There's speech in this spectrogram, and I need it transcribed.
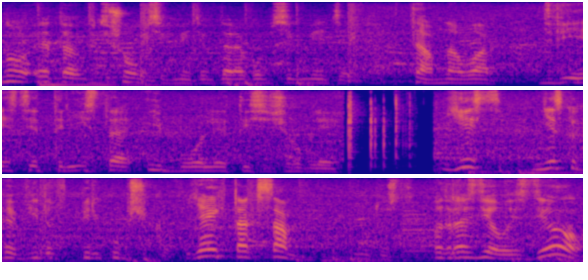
Но это в дешевом сегменте, в дорогом сегменте. Там навар 200, 300 и более тысяч рублей. Есть несколько видов перекупщиков. Я их так сам, ну, то есть подразделы сделал.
